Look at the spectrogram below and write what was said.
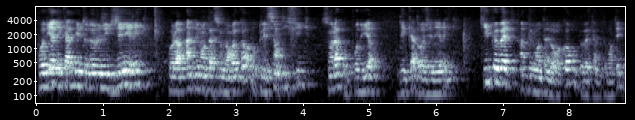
Produire des cadres méthodologiques génériques pour leur implémentation dans Record. Donc les scientifiques sont là pour produire des cadres génériques qui peuvent être implémentés dans Record ou peuvent être implémentés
